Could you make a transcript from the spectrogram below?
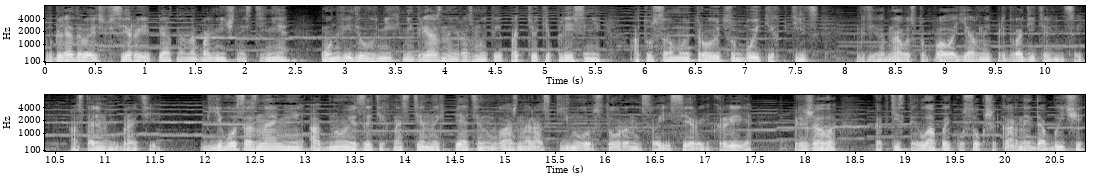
вглядываясь в серые пятна на больничной стене, он видел в них не грязные размытые подтеки плесени, а ту самую троицу бойких птиц, где одна выступала явной предводительницей, остальные братья. В его сознании одно из этих настенных пятен важно раскинуло в стороны свои серые крылья, прижало когтистой лапой кусок шикарной добычи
